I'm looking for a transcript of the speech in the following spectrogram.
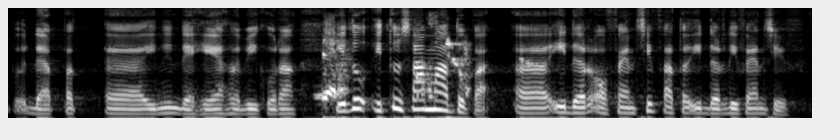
dapat uh, ini deh ya lebih kurang. Ya. Itu itu sama tuh pak, uh, either ofensif atau either defensif.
